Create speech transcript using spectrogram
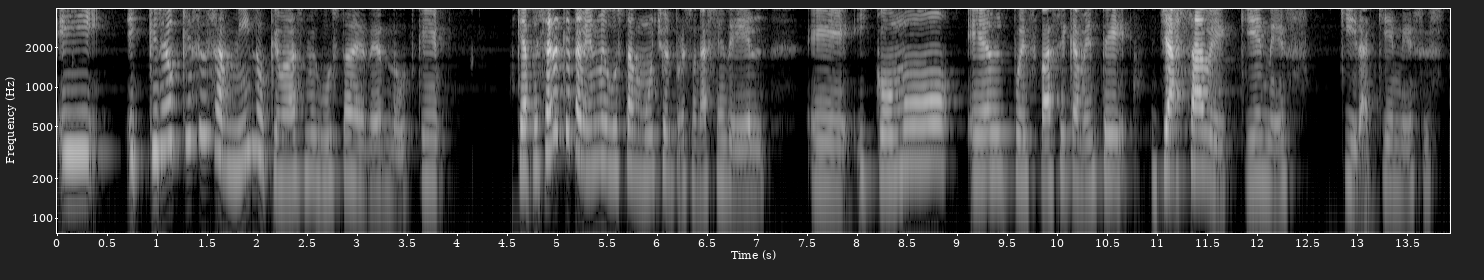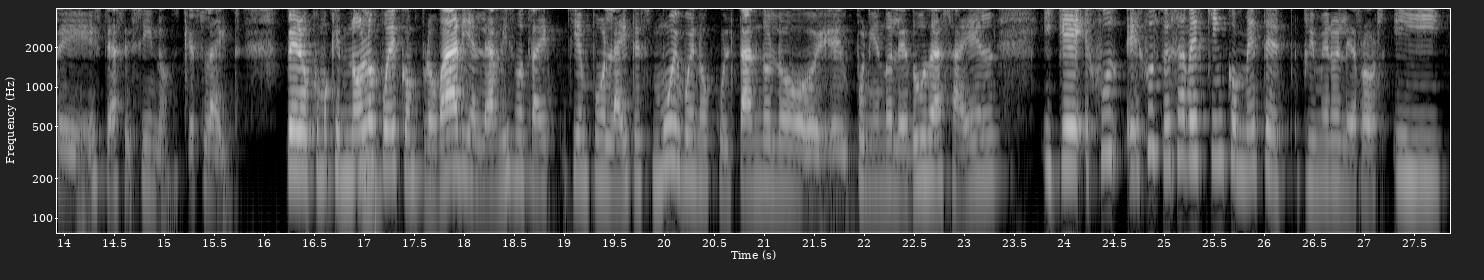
Y, y creo que eso es a mí lo que más me gusta de Dead Note, que, que a pesar de que también me gusta mucho el personaje de él, eh, y cómo él pues básicamente ya sabe quién es Kira, quién es este, este asesino, que es Light, pero como que no lo puede comprobar y al mismo tiempo Light es muy bueno ocultándolo, eh, poniéndole dudas a él, y que eh, justo es saber quién comete primero el error. Y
